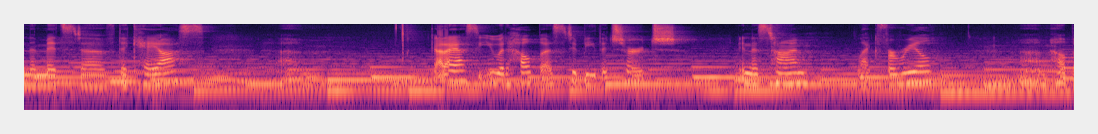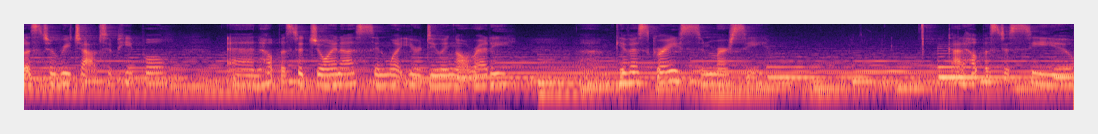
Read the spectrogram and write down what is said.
in the midst of the chaos. Um, God, I ask that you would help us to be the church in this time, like for real. Um, help us to reach out to people and help us to join us in what you're doing already. Um, give us grace and mercy. God, help us to see you.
